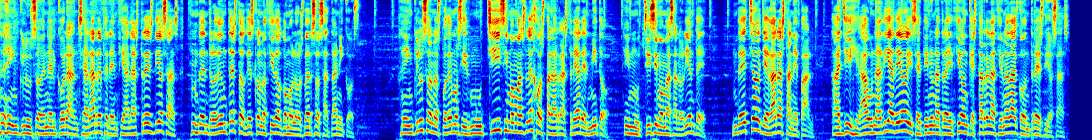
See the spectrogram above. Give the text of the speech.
E incluso en el Corán se hará referencia a las tres diosas dentro de un texto que es conocido como los versos satánicos. E incluso nos podemos ir muchísimo más lejos para rastrear el mito, y muchísimo más al oriente. De hecho, llegar hasta Nepal. Allí, aún a día de hoy, se tiene una tradición que está relacionada con tres diosas.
